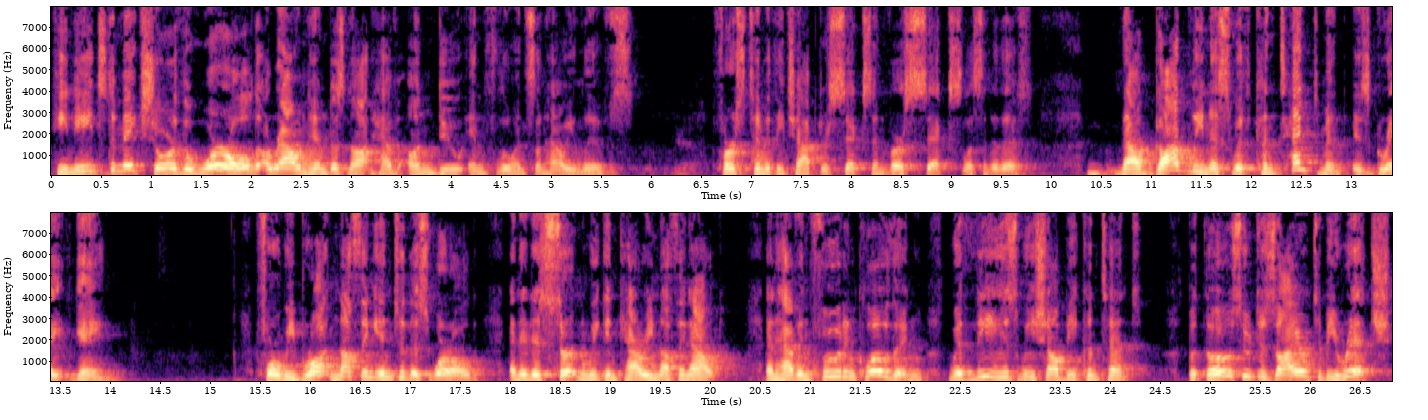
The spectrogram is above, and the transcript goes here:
He needs to make sure the world around him does not have undue influence on how he lives. 1 Timothy chapter 6 and verse 6. Listen to this. Now godliness with contentment is great gain. For we brought nothing into this world, and it is certain we can carry nothing out. And having food and clothing, with these we shall be content. But those who desire to be rich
